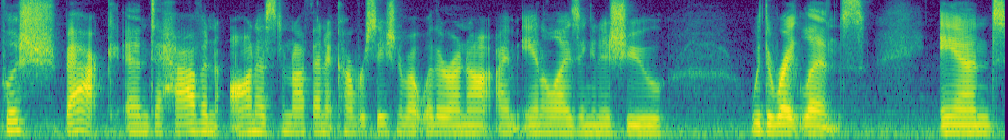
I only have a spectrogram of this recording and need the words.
push back and to have an honest and authentic conversation about whether or not I'm analyzing an issue with the right lens and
